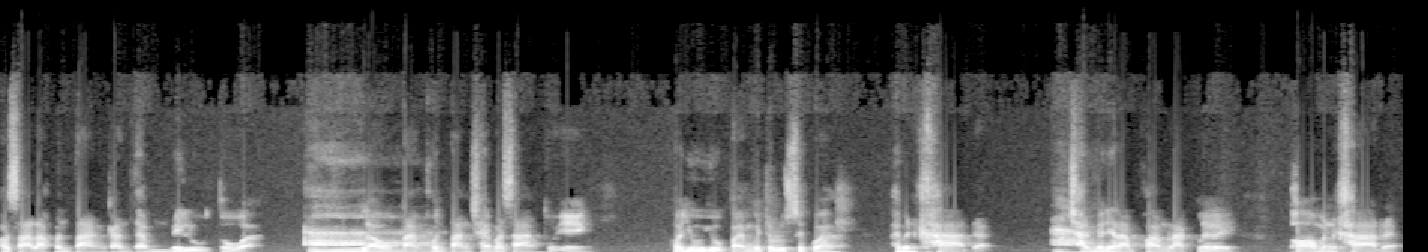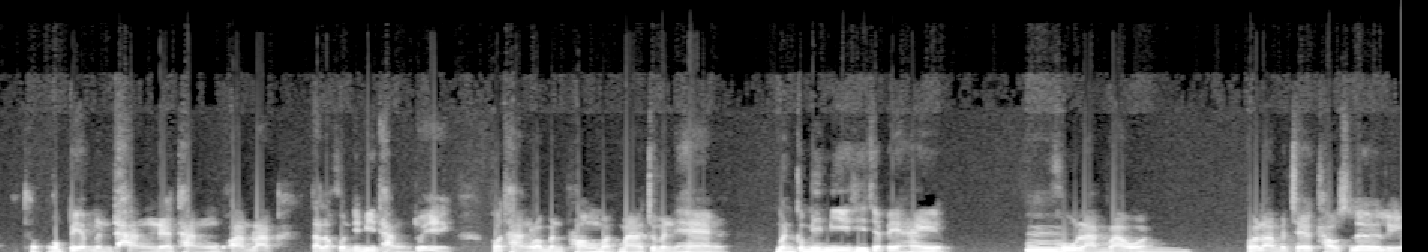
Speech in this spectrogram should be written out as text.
ภาษารักมันต่างกัน แต่มันไม่รู้ตัวอ่าแล้วต่างคนต่างใช้ภาษาของตัวเองพออยู่อยู่ไปมันก็จะรู้สึกว่าให้ยมันขาดอะอ่า ฉันไม่ได้รับความรักเลย พอมันขาดอะก็เปรียบเหมือนถังเนื้อถังความรักแต่ละคนที่มีถังของตัวเองพอถังเรามันพร่องมากๆจนมันแห้ง มันก็ไม่มีที่จะไปให้อืมคู่รักเราอะเวลามาเจอ c o u n s e l o r หรือ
